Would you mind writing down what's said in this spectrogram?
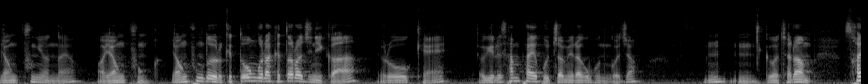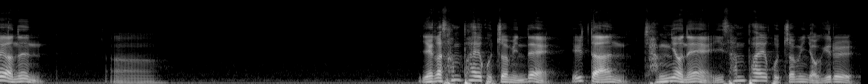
영풍이었나요? 어, 영풍. 영풍도 이렇게 동그랗게 떨어지니까 이렇게 여기를 3파의 고점이라고 보는 거죠. 음, 음. 그것처럼 서연은 어, 얘가 3파의 고점인데 일단 작년에 이 3파의 고점인 여기를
